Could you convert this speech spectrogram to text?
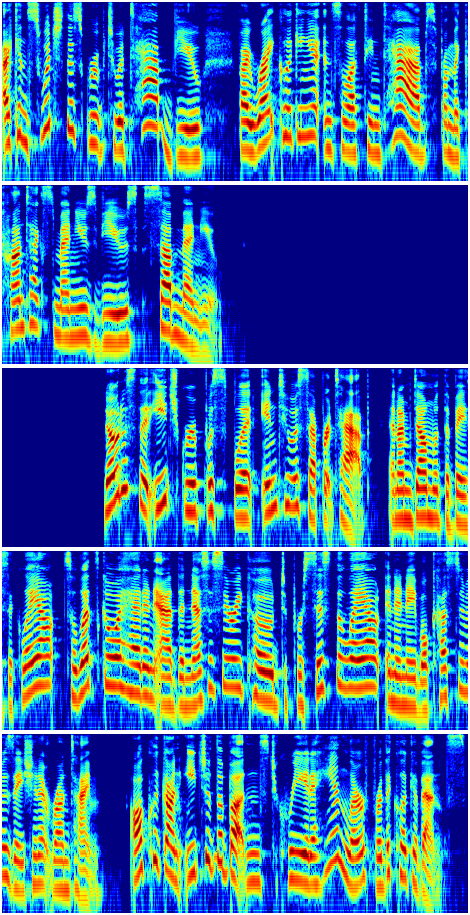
I can switch this group to a tab view by right-clicking it and selecting Tabs from the Context Menu's Views submenu. Notice that each group was split into a separate tab, and I'm done with the basic layout, so let's go ahead and add the necessary code to persist the layout and enable customization at runtime. I'll click on each of the buttons to create a handler for the click events.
